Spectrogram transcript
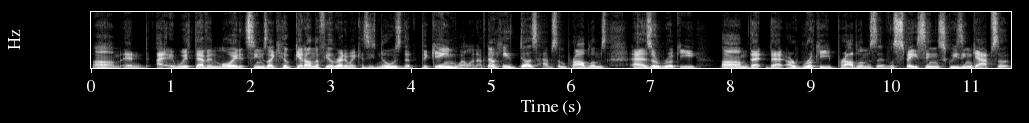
Um, and I, with Devin Lloyd, it seems like he'll get on the field right away because he knows the the game well enough. Now he does have some problems as a rookie um, that that are rookie problems, spacing, squeezing gaps a,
